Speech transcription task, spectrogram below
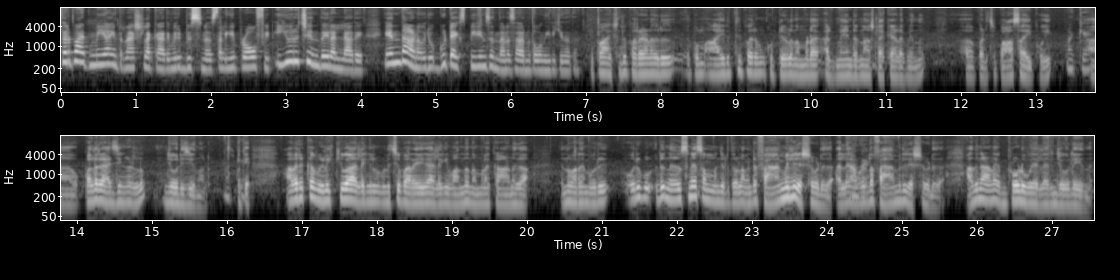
സർ ഇപ്പോൾ അറ്റ്മിയ ഇന്റർനാഷണൽ അക്കാദമി ഒരു ബിസിനസ് അല്ലെങ്കിൽ പ്രോഫിറ്റ് ഈ ഒരു ചിന്തയിലല്ലാതെ എന്താണ് ഒരു ഗുഡ് എക്സ്പീരിയൻസ് എന്താണ് സാറിന് തോന്നിയിരിക്കുന്നത്? ഇപ്പോൾ ആക്ച്വലി പറയുകയാണെ ഒരു ഇപ്പം ആയിരത്തി പരം കുട്ടികൾ നമ്മുടെ അഡ്മി ഇന്റർനാഷണൽ അക്കാഡമിയിൽ നിന്ന് പഠിച്ച് പാസ്സായി പോയി പല രാജ്യങ്ങളിലും ജോലി ചെയ്യുന്നുണ്ട്. ഓക്കെ. അവരൊക്കെ വിളിക്കുക അല്ലെങ്കിൽ വിളിച്ച് പറയുക അല്ലെങ്കിൽ വന്ന് നമ്മളെ കാണുക എന്ന് പറയുമ്പോൾ ഒരു ഒരു ഒരു നേഴ്സിനെ സംബന്ധിച്ചിടത്തോളം അവന്റെ ഫാമിലി രക്ഷപ്പെടുക അല്ലെങ്കിൽ അവളുടെ ഫാമിലി രക്ഷപ്പെടുക. അതിനാണ് എബ്രോഡ് പോയി എല്ലാവരും ജോലി ചെയ്യുന്നത്.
